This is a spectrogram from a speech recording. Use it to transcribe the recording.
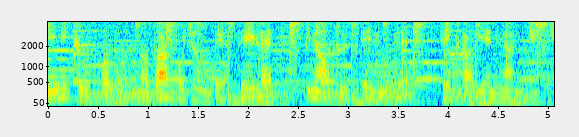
Yeni Culfalı Nazar Hoca'nın desteğiyle 1650'de tekrar yenilenmiştir.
